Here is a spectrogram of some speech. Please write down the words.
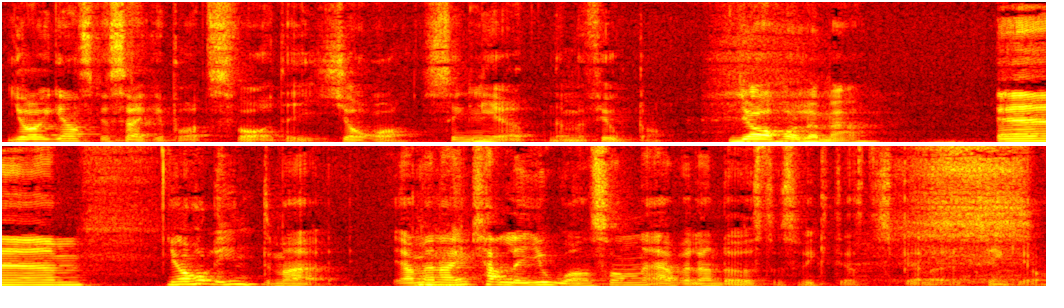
Jag är ganska säker på att svaret är ja, signerat nummer 14. Jag håller med. Eh, jag håller inte med. Jag menar. Kalle Johansson är väl ändå Östers viktigaste spelare, tänker jag.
